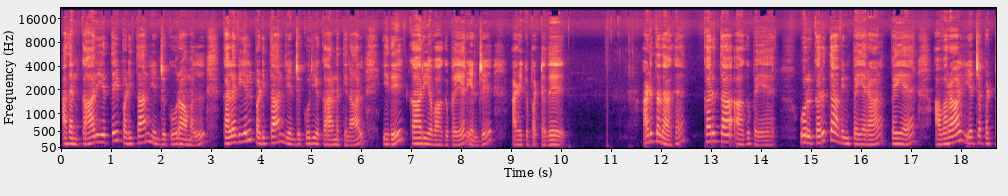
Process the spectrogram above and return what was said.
அதன் காரியத்தை படித்தான் என்று கூறாமல் களவியல் படித்தான் என்று கூறிய காரணத்தினால் இது காரியவாகு பெயர் என்று அழைக்கப்பட்டது. அடுத்ததாக கருத்தா ஆகு பெயர். ஒரு கருத்தாவின் பெயரால் பெயர் அவரால் இயற்றப்பட்ட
